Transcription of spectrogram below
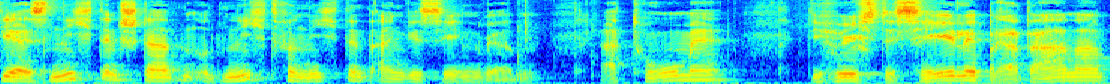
die als nicht entstanden und nicht vernichtend angesehen werden. Atome, die höchste Seele, Pradana,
